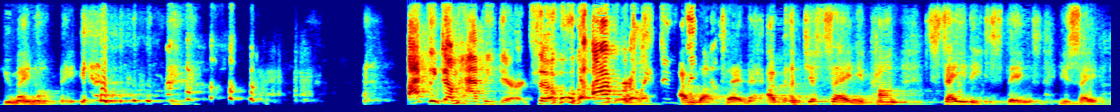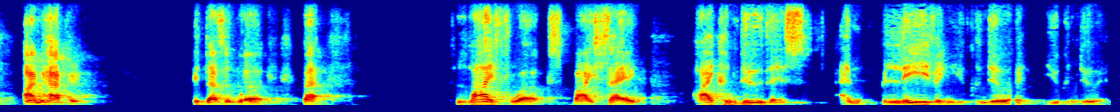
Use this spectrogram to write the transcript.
you may not be. I think I'm happy, Derek. So I really do. I'm not that. saying that. I'm, I'm just saying you can't say these things. You say, I'm happy. It doesn't work. But life works by saying, I can do this, and believing you can do it, you can do it.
